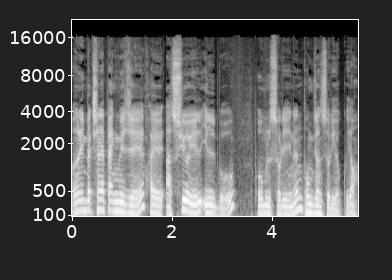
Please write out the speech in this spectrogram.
오늘 인백션의 백뮤직 화요일, 아, 수요일 일부 보물소리는 동전소리였고요.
